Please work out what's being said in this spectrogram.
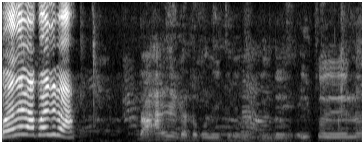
পরে দেবা পরে দেবা তাহার লেগে তো কোনো ই করে কিন্তু ই এলো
